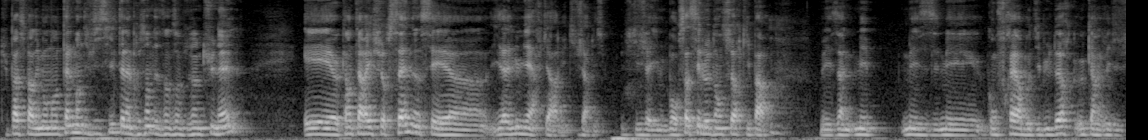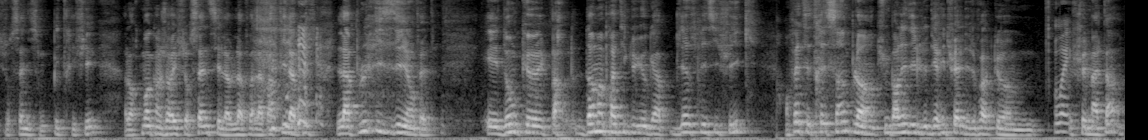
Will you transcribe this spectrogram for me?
tu passes par des moments tellement difficiles, tu as l'impression d'être dans un, tunnel. Et quand tu arrives sur scène, c'est il y a la lumière qui arrive, qui jaillit. Bon, ça c'est le danseur qui parle. Mes, mes, mes, mes confrères bodybuilders, eux, quand ils arrivent sur scène, ils sont pétrifiés. Alors que moi, quand j'arrive sur scène, c'est la, la, la, partie la plus, la plus easy, en fait. Et donc, dans ma pratique de yoga bien spécifique, en fait, c'est très simple. Hein. Tu me parlais des, rituels des fois que, je fais le matin.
